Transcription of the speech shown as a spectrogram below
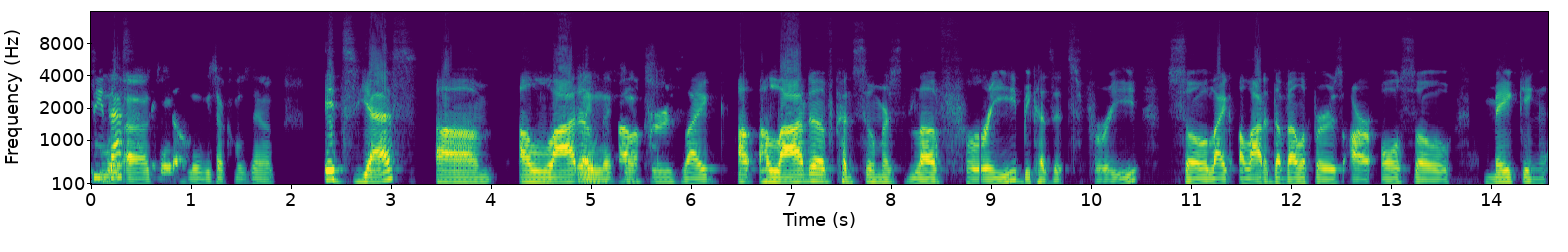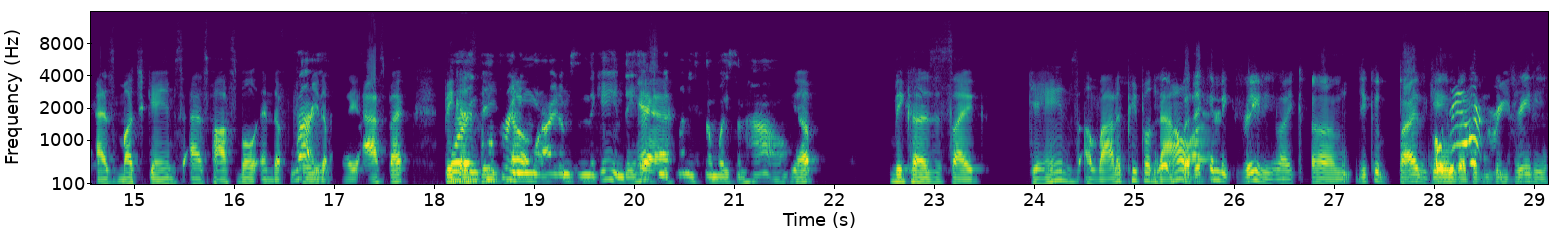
see, uh, game, movies are closed down. It's yes. Um, a lot of developers like a, a, lot of consumers love free because it's free so like a lot of developers are also making as much games as possible in the free to play aspect because or incorporating more items in the game they have yeah. to make money some way somehow yep because it's like games a lot of people yeah, now but are... they can be greedy like um you could buy the oh, game oh, but they can greedy. be greedy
